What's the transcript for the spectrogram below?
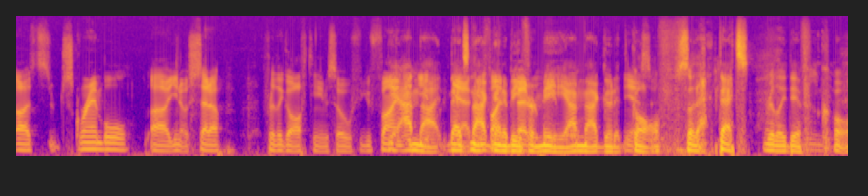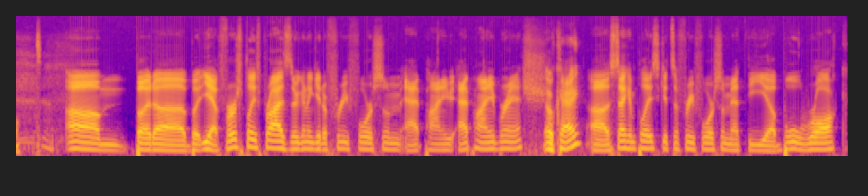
uh, scramble uh, you know setup for the golf team. So if you find yeah, I'm not. yeah, That's you not going to be for me. people- I'm not good at Yeah, golf, so that that's really difficult. Um, but uh, but yeah, first place prize they're gonna get a free foursome at Piney at Piney Branch. Okay. Uh, second place gets a free foursome at the uh, Bull Rock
